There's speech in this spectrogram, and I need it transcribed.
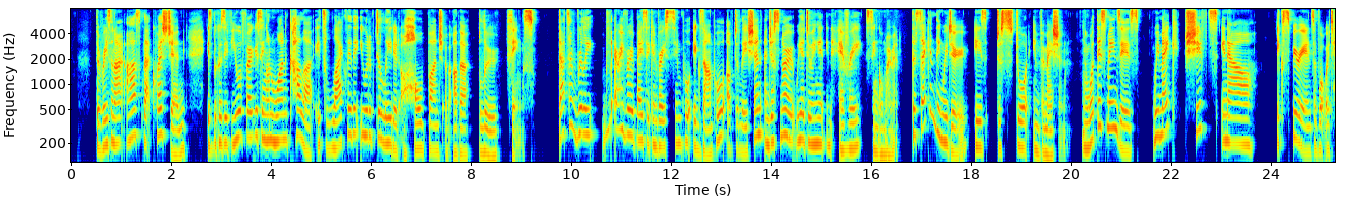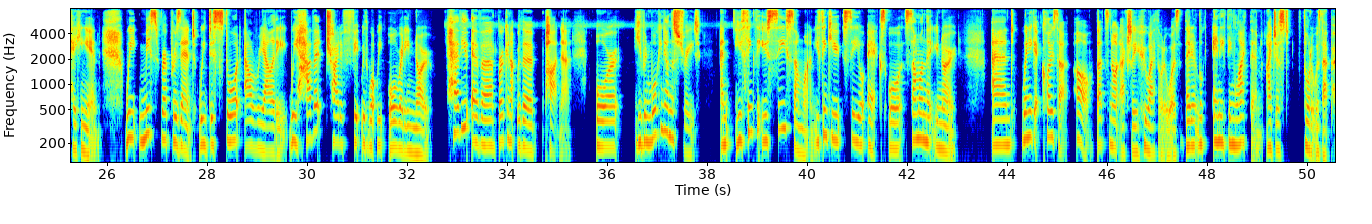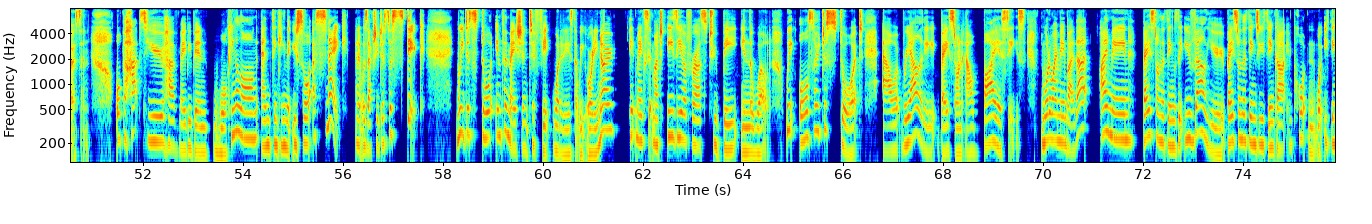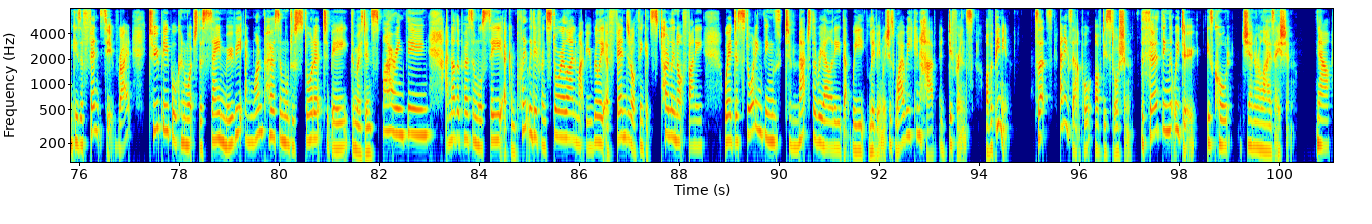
The reason I ask that question is because if you were focusing on one color, it's likely that you would have deleted a whole bunch of other blue things. That's a really very, very basic and very simple example of deletion. And just know we are doing it in every single moment. The second thing we do is distort information. And what this means is we make shifts in our experience of what we're taking in. We misrepresent, we distort our reality. We have it try to fit with what we already know. Have you ever broken up with a partner or you've been walking down the street and you think that you see someone, you think you see your ex or someone that you know. And when you get closer, oh, that's not actually who I thought it was. They don't look anything like them. I just thought it was that person. Or perhaps you have maybe been walking along and thinking that you saw a snake and it was actually just a stick. We distort information to fit what it is that we already know. It makes it much easier for us to be in the world. We also distort our reality based on our biases. And what do I mean by that? I mean, based on the things that you value, based on the things you think are important, what you think is offensive, right? Two people can watch the same movie and one person will distort it to be the most inspiring thing. Another person will see a completely different storyline and might be really offended or think it's totally not funny. We're distorting things to match the reality that we live in, which is why we can have a difference of opinion. So that's an example of distortion. The third thing that we do is called generalization. Now,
